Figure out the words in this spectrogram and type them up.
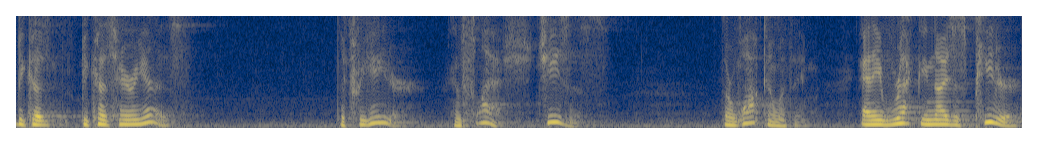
Because, because here he is the Creator in flesh, Jesus. They're walking with him. And he recognizes Peter.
